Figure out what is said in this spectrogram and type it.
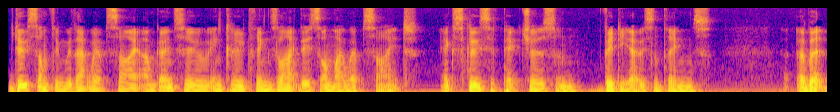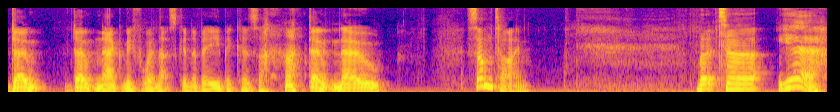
do something with that website. I'm going to include things like this on my website, exclusive pictures and videos and things. Uh, but don't don't nag me for when that's going to be because I don't know. Sometime. But uh, yeah,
